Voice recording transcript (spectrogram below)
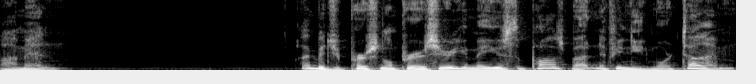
Amen. I bid you personal prayers here. You may use the pause button if you need more time.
